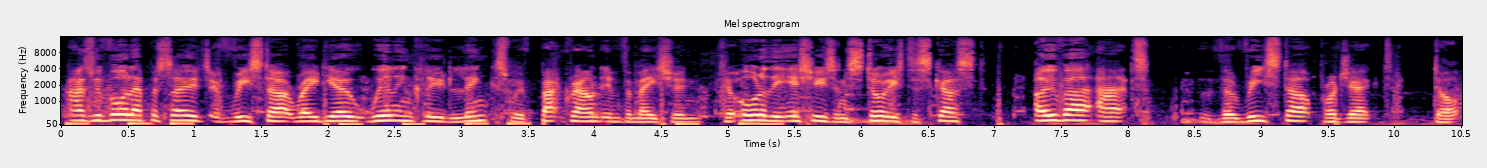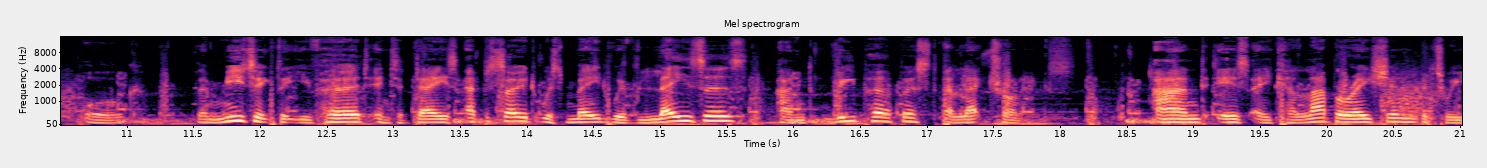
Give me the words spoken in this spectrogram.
As with all episodes of Restart Radio, we'll include links with background information to all of the issues and stories discussed over at therestartproject.org. The music that you've heard in today's episode was made with lasers and repurposed electronics and is a collaboration between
